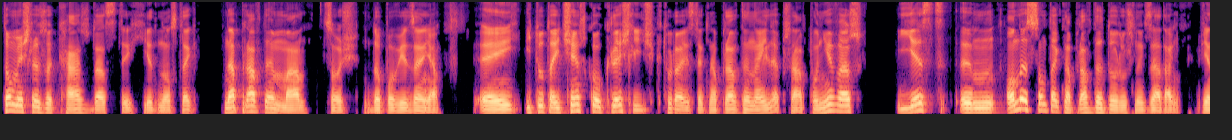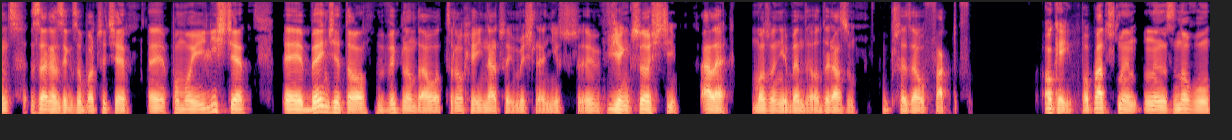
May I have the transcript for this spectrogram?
to myślę, że każda z tych jednostek naprawdę ma coś do powiedzenia. I tutaj ciężko określić, która jest tak naprawdę najlepsza, ponieważ jest, one są tak naprawdę do różnych zadań, więc zaraz jak zobaczycie e, po mojej liście, e, będzie to wyglądało trochę inaczej, myślę, niż e, w większości, ale może nie będę od razu uprzedzał faktów. Ok, popatrzmy znowu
